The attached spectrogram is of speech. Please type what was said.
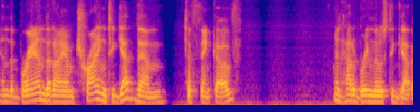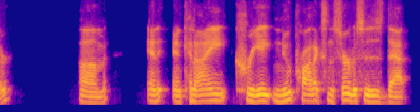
and the brand that I am trying to get them to think of and how to bring those together? Um, and and can I create new products and services that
